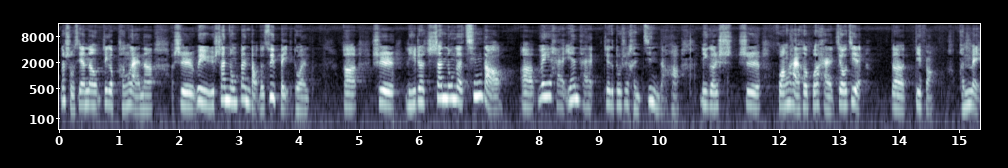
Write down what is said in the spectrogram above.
那首先呢，这个蓬莱呢是位于山东半岛的最北端，呃，是离着山东的青岛、呃威海、烟台这个都是很近的哈。那个是是黄海和渤海交界的地方，很美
